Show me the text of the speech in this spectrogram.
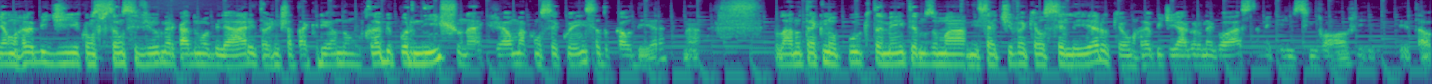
e é um hub de construção civil, mercado imobiliário, então a gente já está criando um hub por nicho, né, que já é uma consequência do Caldeira. Né. Lá no Tecnopuc também temos uma iniciativa que é o Celeiro, que é um hub de agronegócio também que a gente se envolve e está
